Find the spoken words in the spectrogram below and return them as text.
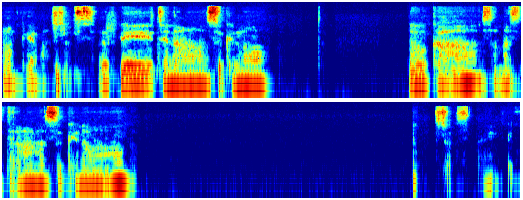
Okay, masters. Sarve jana sukhino. Loka samasta sukhino. Just thank you.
